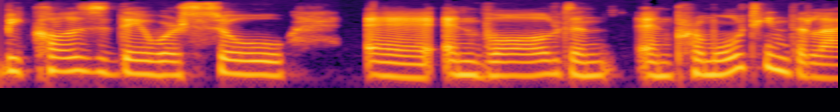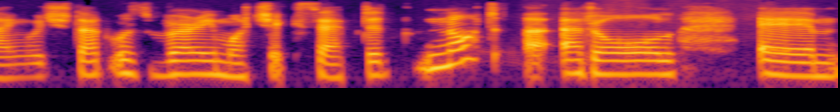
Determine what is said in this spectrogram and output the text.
because they were so uh, involved in, in promoting the language, that was very much accepted. Not a- at all um,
